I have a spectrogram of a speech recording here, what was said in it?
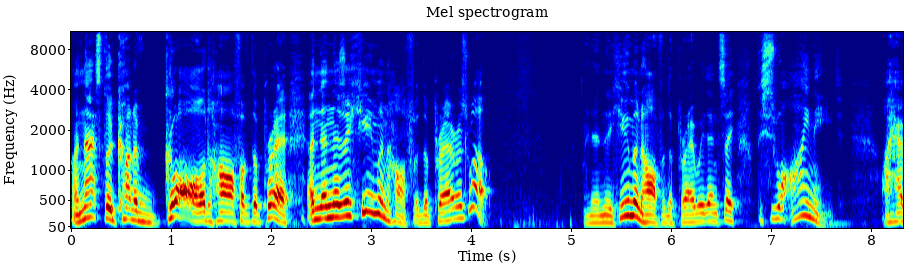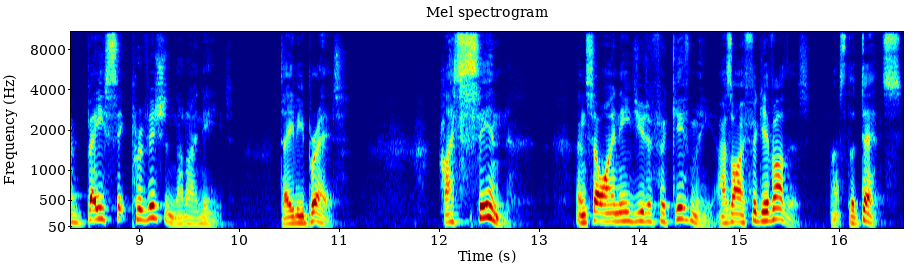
And that's the kind of God half of the prayer. And then there's a human half of the prayer as well. And in the human half of the prayer, we then say, This is what I need. I have basic provision that I need daily bread. I sin. And so I need you to forgive me as I forgive others. That's the debts.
